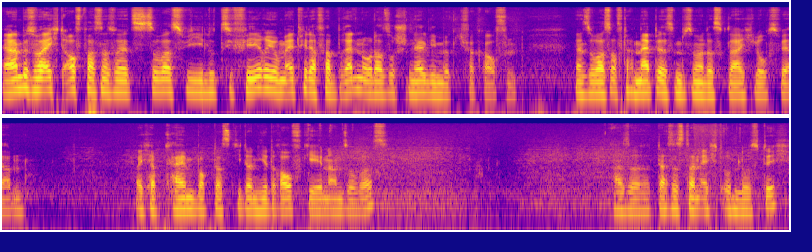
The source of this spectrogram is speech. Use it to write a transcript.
Ja, dann müssen wir echt aufpassen, dass wir jetzt sowas wie Luciferium entweder verbrennen oder so schnell wie möglich verkaufen. Wenn sowas auf der Map ist, müssen wir das gleich loswerden. Weil ich habe keinen Bock, dass die dann hier drauf gehen an sowas. Also, das ist dann echt unlustig.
